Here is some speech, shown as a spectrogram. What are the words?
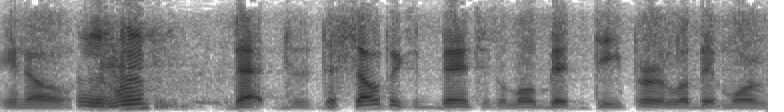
You know, mm-hmm. that the Celtics bench is a little bit deeper, a little bit more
